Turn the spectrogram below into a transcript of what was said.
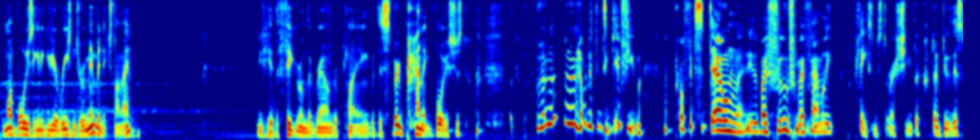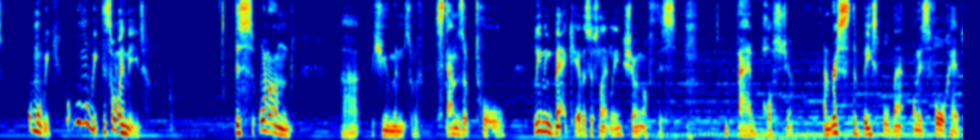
or my boys are going to give you a reason to remember next time, eh? You hear the figure on the ground replying with this very panicked voice, just, but I don't, have anything to give you. My, my profits are down I needed my food for my family. Please, Mr. Rashid, don't do this. One more week. One more week. That's all I need. This one armed uh, human sort of stands up tall, leaning back ever so slightly, showing off this bad posture, and rests the baseball bat on his forehead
